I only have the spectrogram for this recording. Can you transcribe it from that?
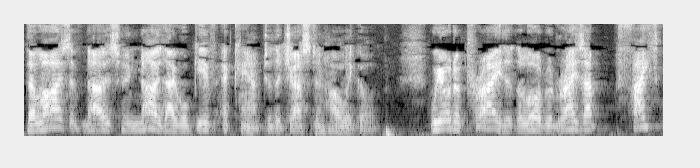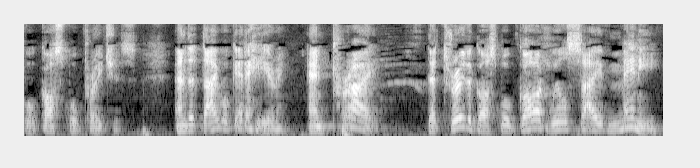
the lives of those who know they will give account to the just and holy God. We ought to pray that the Lord would raise up faithful gospel preachers and that they will get a hearing and pray that through the gospel God will save many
